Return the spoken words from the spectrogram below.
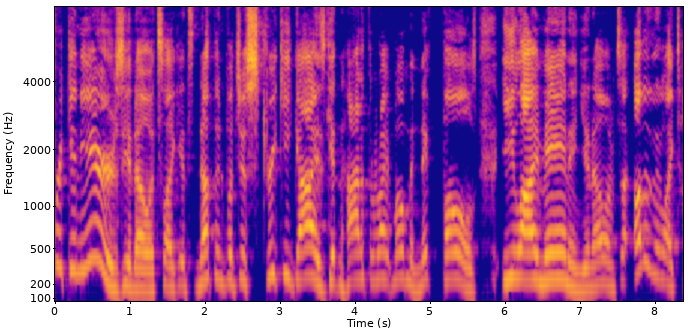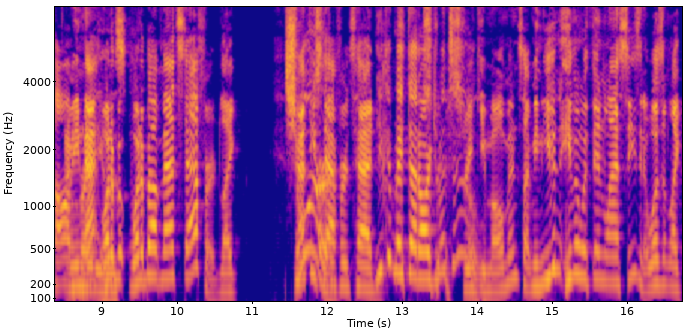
freaking years, you know. It's like it's nothing but just streaky guys getting hot at the right moment. Nick Foles, Eli Manning, you know. It's like, other than like Tom I mean, Brady, Matt, what about what about Matt Stafford? Like sure, Matthew Stafford's had You could make that argument too. streaky moments. I mean, even even within last season, it wasn't like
